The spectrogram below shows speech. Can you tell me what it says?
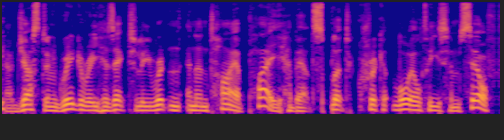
Now, Justin Gregory has actually written an entire play about split cricket loyalties himself.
